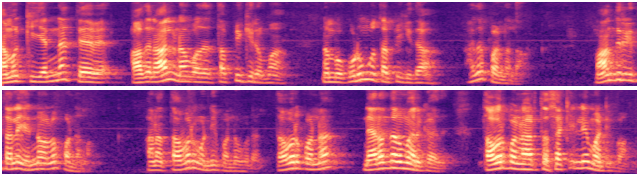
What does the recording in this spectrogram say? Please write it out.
நமக்கு என்ன தேவை அதனால் நம்ம அதை தப்பிக்கிறோமா? நம்ம குடும்பம் தப்பிக்குதா? அதை பண்ணலாம். மாந்திரிகத்தால் என்னாலும் பண்ணலாம்? ஆனால் தவறு ஒண்டி பண்ணக்கூடாது. தவறு பண்ணால் நிரந்தரமாக இருக்காது. தவறு பண்ண அடுத்த செகண்ட்லேயே மாட்டிப்பாங்க.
